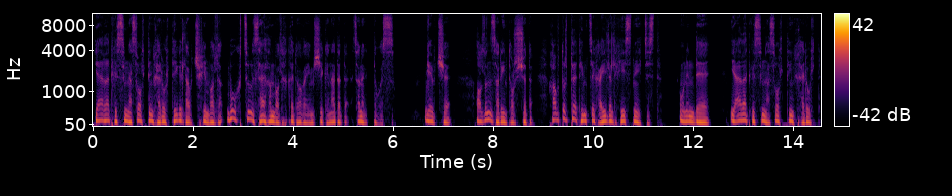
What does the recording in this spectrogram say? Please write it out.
Яагаад гэсэн асуултын хариултыг л авчих юм бол бүх зүйл сайхан болох гээд байгаа юм шиг надад санагддаг байсан. Гэвч олон сарын туршид хавдартай тэмцэх аялал хийсний эцэст үнэн дээр яагаад гэсэн асуултын хариулт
